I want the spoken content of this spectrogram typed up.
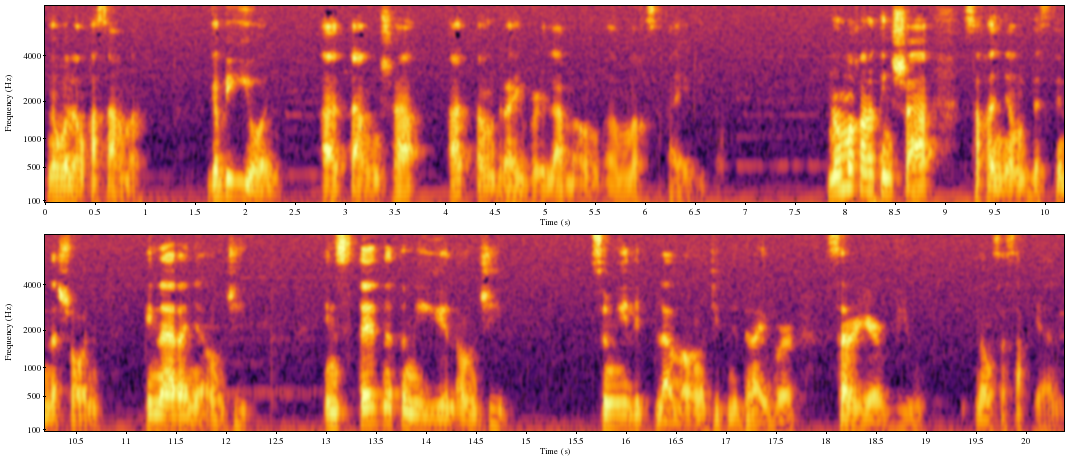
na walang kasama. Gabi yon at ang siya at ang driver lamang ang makasakay rito. Nang makarating siya sa kanyang destinasyon, pinara niya ang jeep. Instead na tumigil ang jeep, sumilip lamang ang jeepney driver sa rear view ng sasakyan.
